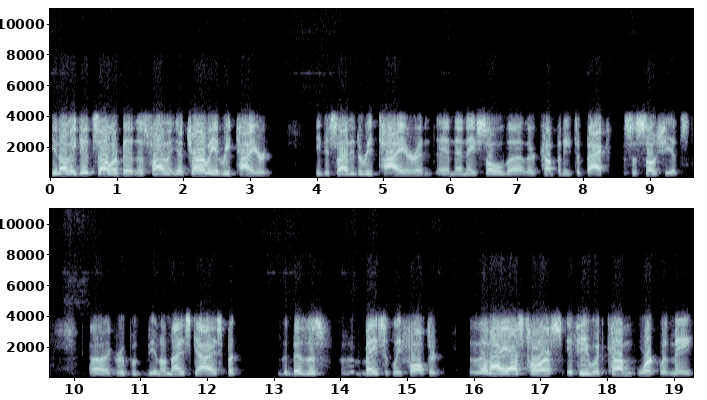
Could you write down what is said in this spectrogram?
You know, they did sell their business. Finally, yeah, Charlie had retired he decided to retire, and and then they sold uh, their company to Backus Associates, uh, a group of you know nice guys, but the business basically faltered. Then I asked Horace if he would come work with me,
